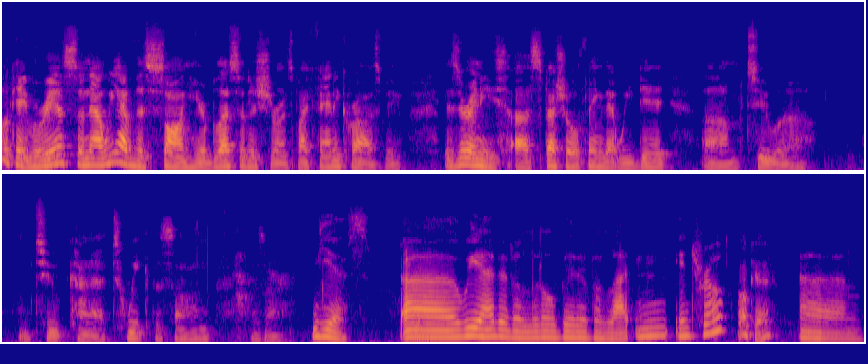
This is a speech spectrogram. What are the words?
Okay, Maria, so now we have this song here, Blessed Assurance by Fanny Crosby. Is there any uh, special thing that we did um, to uh, to kind of tweak the song as our Yes. Uh, we added a little bit of a Latin intro. Okay. Um,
